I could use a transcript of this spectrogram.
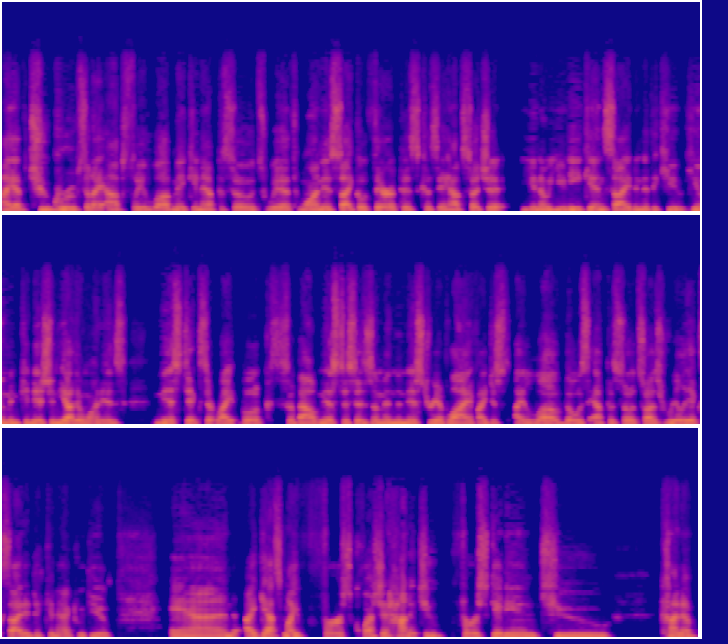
I have two groups that I absolutely love making episodes with. One is psychotherapists because they have such a you know unique insight into the human condition. The other one is mystics that write books about mysticism and the mystery of life. I just I love those episodes. So I was really excited to connect with you. And I guess my first question: How did you first get into kind of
